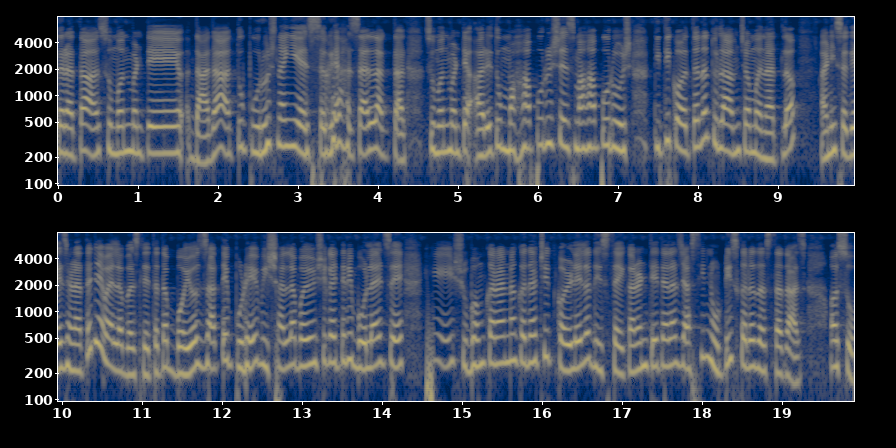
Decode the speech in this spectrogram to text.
तर आता सुमन म्हणते दादा तू पुरुष नाही आहेस सगळे हसायला लागतात. सुमन म्हणते अरे तू महापुरुष आहेस महापुरुष. किती कळतं ना तुला आमच्या मनातलं. आणि सगळेजण आता जेवायला बसले तर आता बयोस जाते पुढे. विशालला बयोशी काहीतरी बोलायचं हे शुभमकरांना कदाचित कळलेलं दिसतंय कारण ते त्याला जास्ती नोटीस करत असतात आज. असो.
